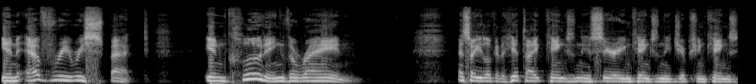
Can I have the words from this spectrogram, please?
in every respect, including the rain. And so you look at the Hittite kings and the Assyrian kings and the Egyptian kings,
